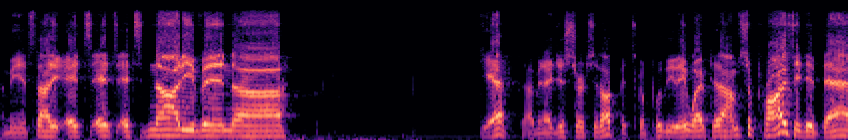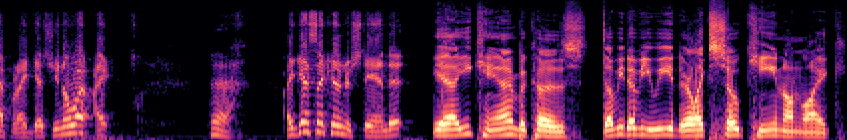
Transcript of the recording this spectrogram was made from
I mean, it's not. It's it's it's not even. Uh, yeah, I mean, I just searched it up. It's completely. They wiped it out. I'm surprised they did that, but I guess you know what I. I guess I can understand it. Yeah, you can because WWE they're like so keen on like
